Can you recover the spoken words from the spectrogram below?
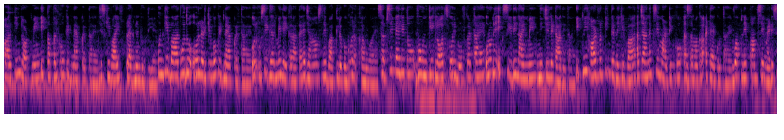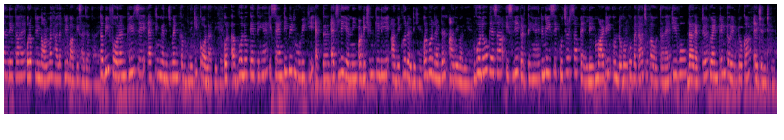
पार्किंग लॉट में एक कपल को किडनैप करता है, जिसकी वाइफ प्रेगनेंट होती है। उनके बाद वो दो और लड़कियों को किडनैप करता है और उसी घर में लेकर आता है, जहाँ उसने बाकी लोगों को रखा हुआ है। सबसे पहले तो वो उनके क्लॉथ्स को रिमूव करता है और उन्हें एक सीधी लाइन में नीचे लेटा देता है। इतनी हार्ड वर्किंग करने के बाद अचानक से मार्टिन को अजमा का अटैक होता है। वो अपने पंप से मेडिसिन लेता है और अपनी नॉर्मल हालत में वापस आ जाता है। तभी फ़ौरन फिर से एक्टिंग मैनेजमेंट कंपनी की कॉल आती है। और अब वो लोग कहते हैं कि सेंटीपीड मूवी की एक्टर एचली यानी ऑडिशन के लिए आने को रेडी है और वो लंदन आने वाली है। वो लोग ऐसा इसलिए करते हैं क्योंकि इसे कुछ अर्सा पहले मार्टिन उन लोगों को बता चुका होता है कि वो डायरेक्टर क्वेंटन टोरेंटो का एजेंट है।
